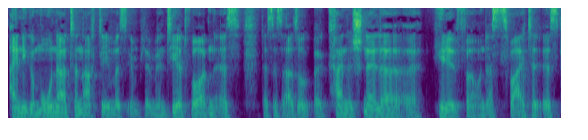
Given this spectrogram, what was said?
einige Monate nachdem es implementiert worden ist. Das ist also äh, keine schnelle äh, Hilfe. Und das Zweite ist,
